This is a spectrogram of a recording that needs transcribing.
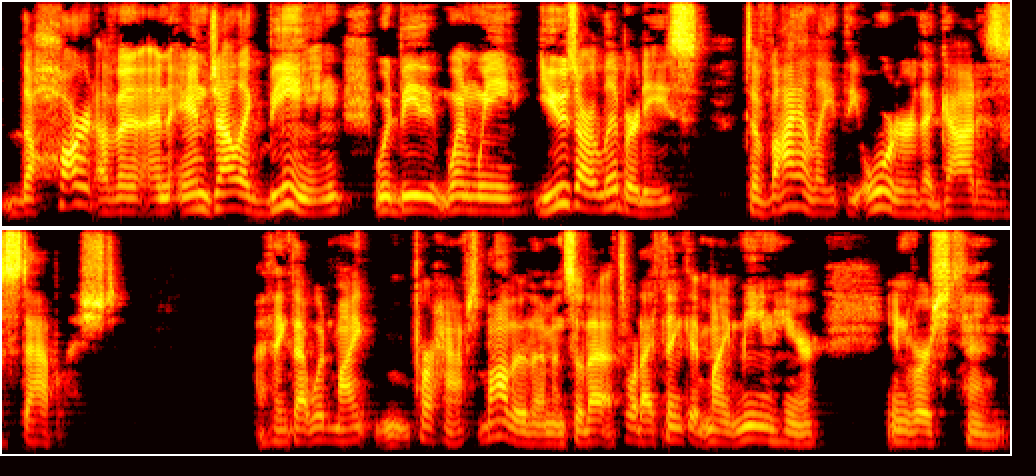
the heart of a, an angelic being would be when we use our liberties to violate the order that God has established. I think that would might perhaps bother them. And so that's what I think it might mean here in verse 10.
